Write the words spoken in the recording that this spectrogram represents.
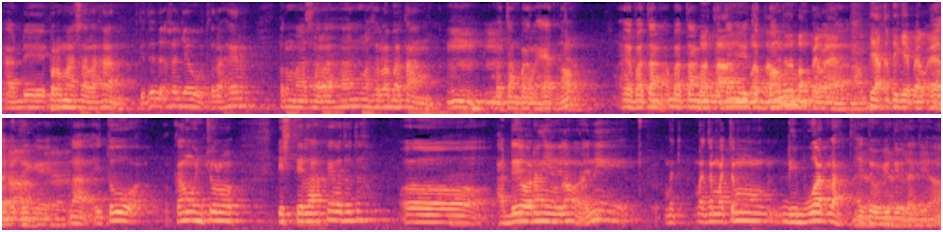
ada permasalahan kita tidak usah jauh terakhir permasalahan masalah Batang Hmm, Batang PLN no eh Batang Batang Batang, Batang, Tebang. Tebang PLN. Nah, Pihak ketiga PLN. pihak nah. ketiga. Nah, itu kan muncul istilah apa waktu itu? Eh, ada orang yang bilang, "Wah, ini mac- macam-macam dibuat lah Iya, itu video tadi ya.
